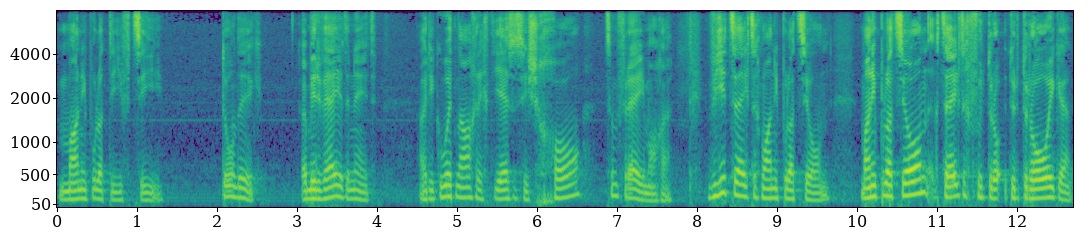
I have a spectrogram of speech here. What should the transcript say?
manipulativ zu sein. Du und ich. Ob wir wollen oder nicht. Aber die gute Nachricht, Jesus ist gekommen, zum Freimachen. Wie zeigt sich Manipulation? Manipulation zeigt sich durch Drohungen.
